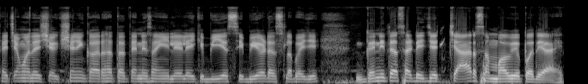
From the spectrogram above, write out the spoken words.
त्याच्यामध्ये शैक्षणिक अर्हता त्यांनी सांगितलेलं आहे की B S C B Ed असलं पाहिजे. गणितासाठी जे चार संभाव्य पदे आहेत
